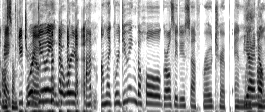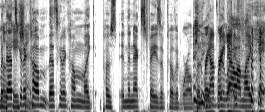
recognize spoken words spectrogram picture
Okay, Awesome. future we're note. doing, but we're. I'm, I'm like we're doing the whole girls who do stuff road trip and like, yeah, I know, on but that's gonna come. That's gonna come like post in the next phase of COVID world. But right, right now, I'm like, Okay.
